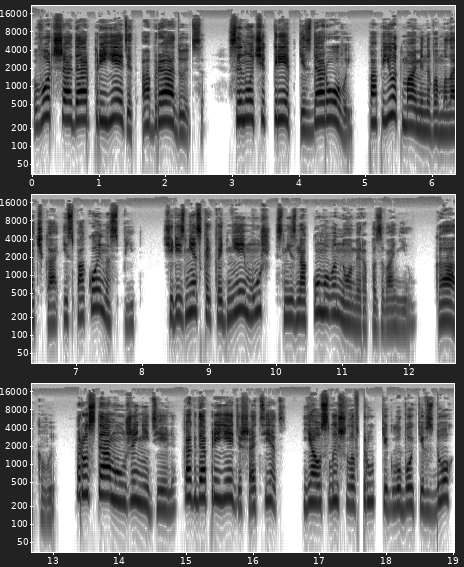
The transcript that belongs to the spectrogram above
Вот Шадар приедет, обрадуется. Сыночек крепкий, здоровый, попьет маминого молочка и спокойно спит. Через несколько дней муж с незнакомого номера позвонил. «Как вы?» «Рустаму уже неделя. Когда приедешь, отец?» Я услышала в трубке глубокий вздох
